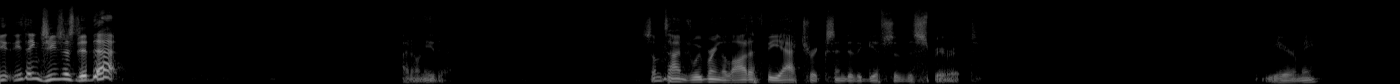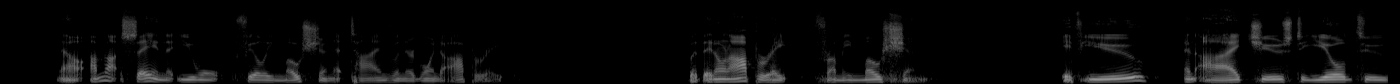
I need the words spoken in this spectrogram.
You, you think Jesus did that? I don't either. Sometimes we bring a lot of theatrics into the gifts of the Spirit. You hear me? Now, I'm not saying that you won't feel emotion at times when they're going to operate, but they don't operate from emotion. If you and I choose to yield to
